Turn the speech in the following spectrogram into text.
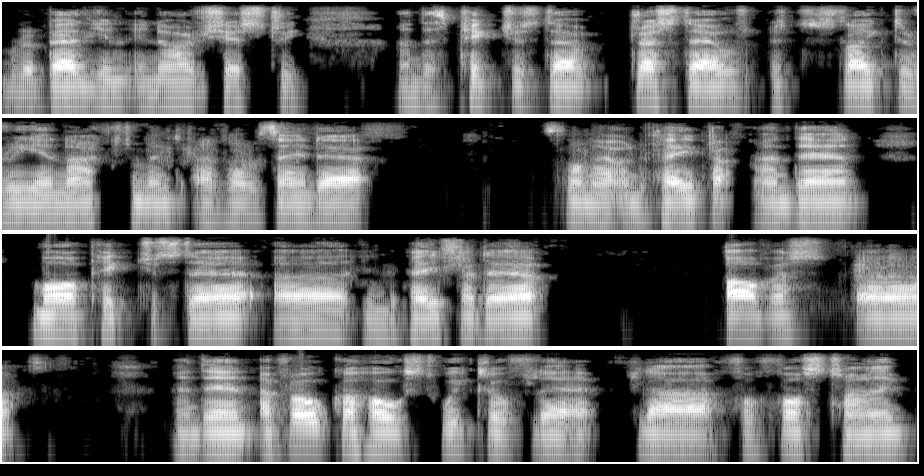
rebellion in Irish history, and there's pictures that dressed out. It's like the reenactment, as I was saying there. It's gone out in the paper, and then more pictures there uh, in the paper there of it. Uh, and then Avoca host Wicklow Fleadh, for first time.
